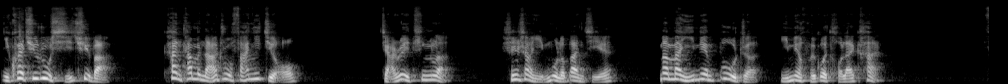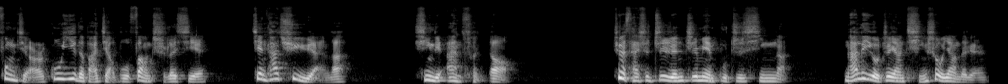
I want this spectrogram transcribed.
你快去入席去吧，看他们拿住罚你酒。”贾瑞听了，身上已木了半截，慢慢一面步着，一面回过头来看。凤姐儿故意的把脚步放迟了些。见他去远了，心里暗忖道：“这才是知人知面不知心呢，哪里有这样禽兽样的人？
